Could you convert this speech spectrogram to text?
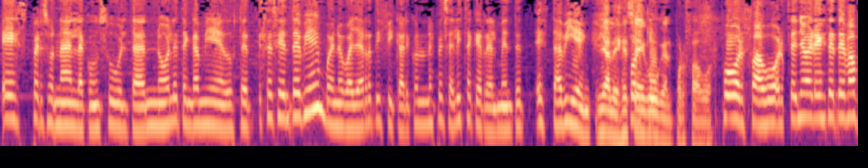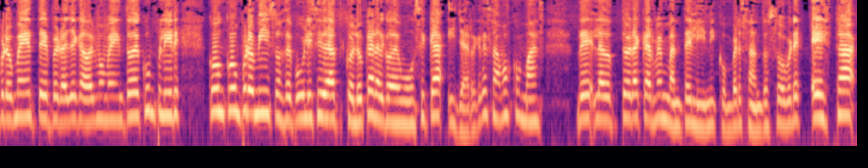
Es personal la consulta, no le tenga miedo. Usted se siente bien, bueno, vaya a ratificar con un especialista que realmente está bien. Y aléjese de Google, por favor. Por favor, señores, este tema promete, pero ha llegado el momento de cumplir con compromisos de publicidad, colocar algo de música y ya regresamos con más de la doctora Carmen Mantellini conversando sobre esta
